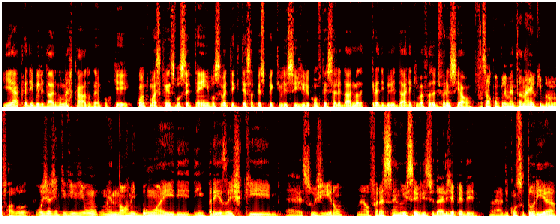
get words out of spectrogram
e é a credibilidade do mercado, né? Porque quanto mais clientes você tem, você vai ter que ter essa perspectiva de sigilo e confidencialidade, mas a credibilidade é que vai fazer o diferencial. Só complementando aí o que o Bruno falou, hoje a gente vive um, um enorme boom aí de, de empresas que é, surgiram né, oferecendo os serviços da LGPD, né, de consultoria,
